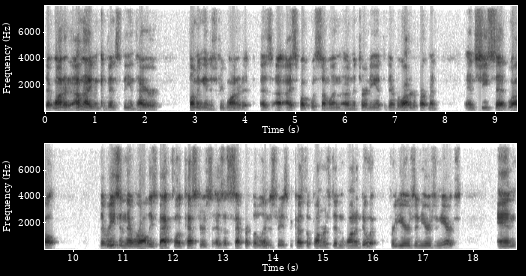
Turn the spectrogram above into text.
that wanted it. I'm not even convinced the entire plumbing industry wanted it. As I, I spoke with someone, an attorney at the Denver Water Department, and she said, "Well, the reason there were all these backflow testers as a separate little industry is because the plumbers didn't want to do it for years and years and years. And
